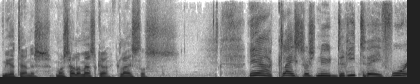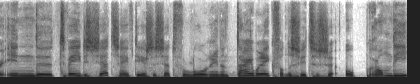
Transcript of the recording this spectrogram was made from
Meer tennis. Marcella Mesker, Kleisters. Ja, Kleisters nu 3-2 voor in de tweede set. Ze heeft de eerste set verloren in een tiebreak van de Zwitserse Oprandi.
